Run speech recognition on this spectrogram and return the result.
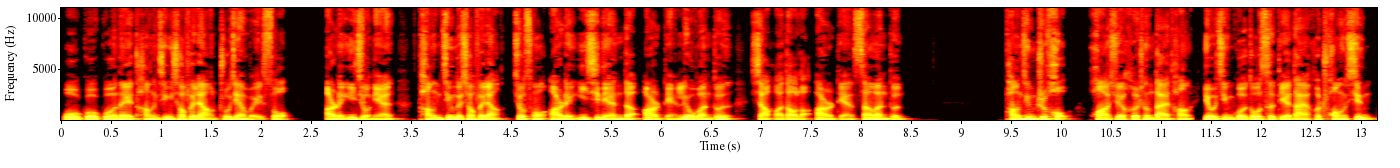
我国国内糖精消费量逐渐萎缩。二零一九年，糖精的消费量就从二零一七年的二点六万吨下滑到了二点三万吨。糖精之后，化学合成代糖又经过多次迭代和创新，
